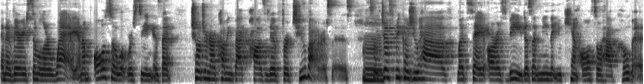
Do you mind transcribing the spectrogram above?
in a very similar way. And I'm also what we're seeing is that children are coming back positive for two viruses. Mm. So just because you have, let's say, RSV doesn't mean that you can't also have COVID.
